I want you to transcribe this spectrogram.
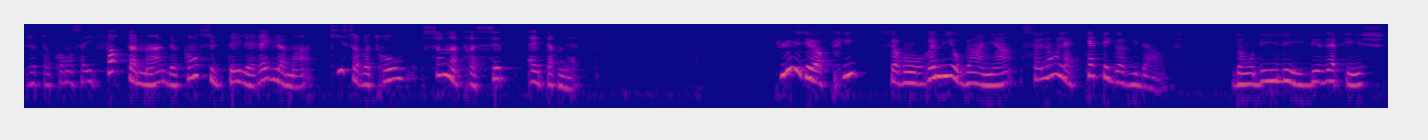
je te conseille fortement de consulter les règlements qui se retrouvent sur notre site Internet. Plusieurs prix seront remis aux gagnants selon la catégorie d'âge, dont des livres, des affiches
